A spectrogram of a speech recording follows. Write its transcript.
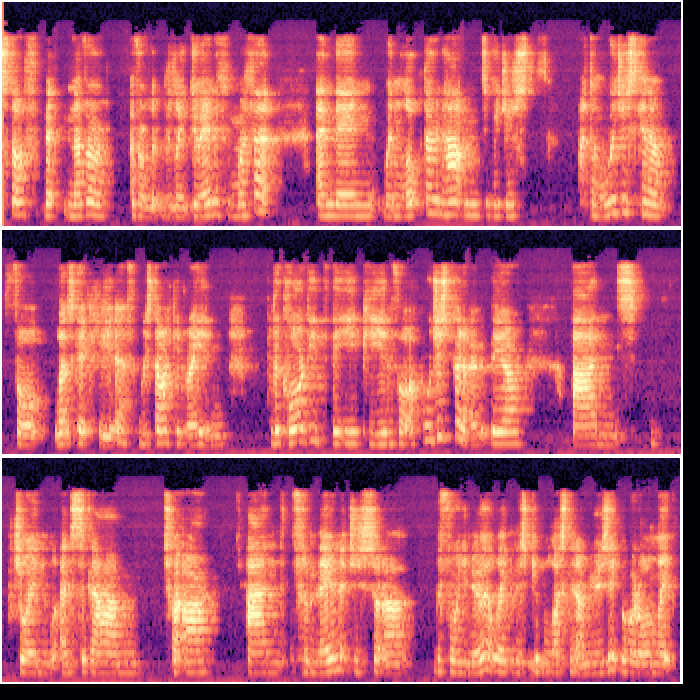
stuff, but never ever really do anything with it. And then when lockdown happened, we just I don't know. We just kind of thought, let's get creative. We started writing, recorded the EP, and thought, we'll just put it out there, and join Instagram, Twitter, and from then it just sort of before you knew it, like there's people listening to our music. We were on like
